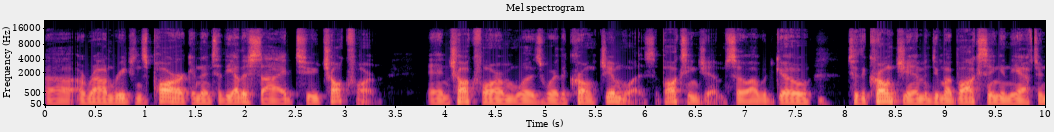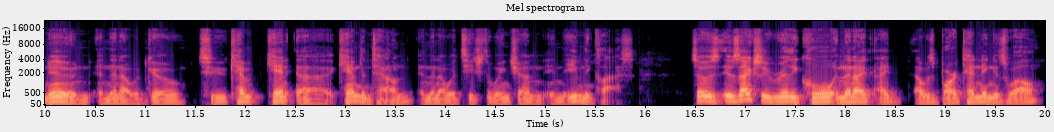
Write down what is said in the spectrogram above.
uh, around Regent's Park and then to the other side to Chalk Farm, and Chalk Farm was where the Kronk gym was, a boxing gym. So I would go to the Kronk gym and do my boxing in the afternoon, and then I would go to Kem Can uh, Camden Town, and then I would teach the Wing Chun in the evening class. So it was it was actually really cool, and then I I I was bartending as well.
